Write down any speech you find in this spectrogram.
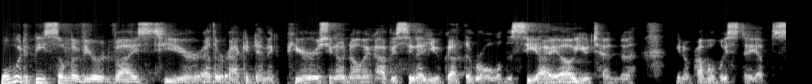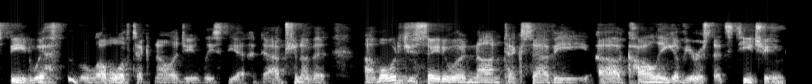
what would be some of your advice to your other academic peers? You know, knowing obviously that you've got the role of the CIO, you tend to, you know, probably stay up to speed with the level of technology, at least the adaptation of it. Um, what would you say to a non-tech savvy uh, colleague of yours that's teaching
